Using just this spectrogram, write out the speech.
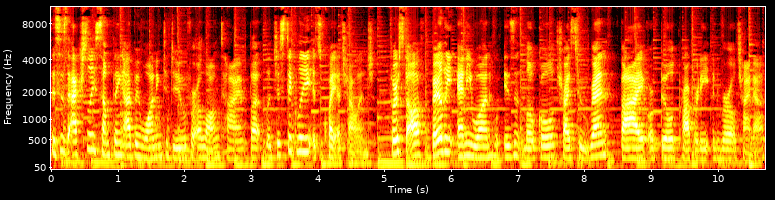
This is actually something I've been wanting to do for a long time, but logistically, it's quite a challenge. First off, barely anyone who isn't local tries to rent, buy, or build property in rural China.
